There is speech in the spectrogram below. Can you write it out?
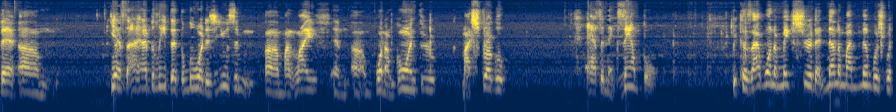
that, um, yes, I, I, believe that the Lord is using uh, my life and um, what I'm going through, my struggle, as an example because I want to make sure that none of my members would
